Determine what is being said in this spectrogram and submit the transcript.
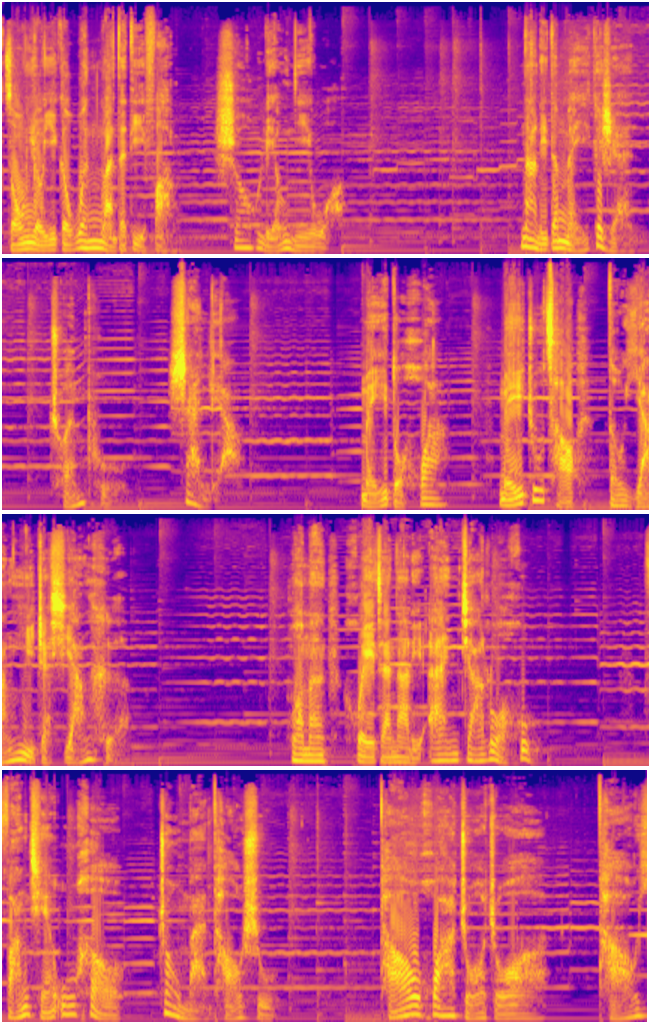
总有一个温暖的地方收留你我，那里的每一个人。淳朴、善良，每一朵花，每一株草，都洋溢着祥和。我们会在那里安家落户，房前屋后种满桃树，桃花灼灼，桃叶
